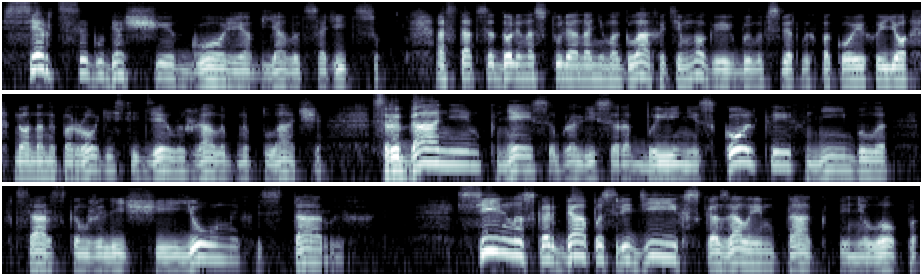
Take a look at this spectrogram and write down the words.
Сердце, губящее горе, объяло царицу — Остаться доли на стуле она не могла, хоть и много их было в светлых покоях ее, но она на пороге сидела, жалобно плача. С рыданием к ней собрались рабыни, сколько их ни было в царском жилище и юных, и старых. Сильно скорбя посреди их, сказала им так Пенелопа.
